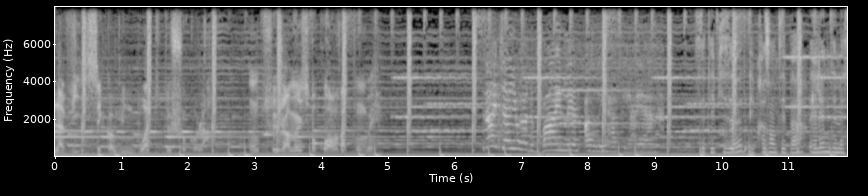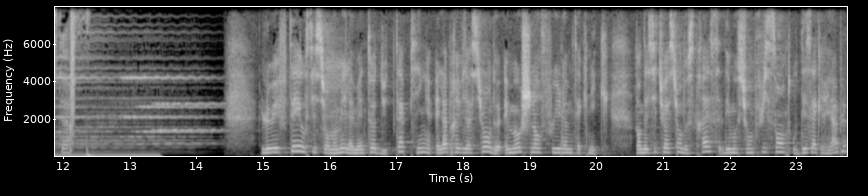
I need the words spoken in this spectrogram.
La vie, c'est comme une boîte de chocolat. On ne sait jamais sur quoi on va tomber. Did I tell you how divinely and utterly happy I am? Cet épisode est présenté par Hélène Demester. L'EFT, aussi surnommé la méthode du tapping, est l'abréviation de Emotional Freedom Technique. Dans des situations de stress, d'émotions puissantes ou désagréables,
